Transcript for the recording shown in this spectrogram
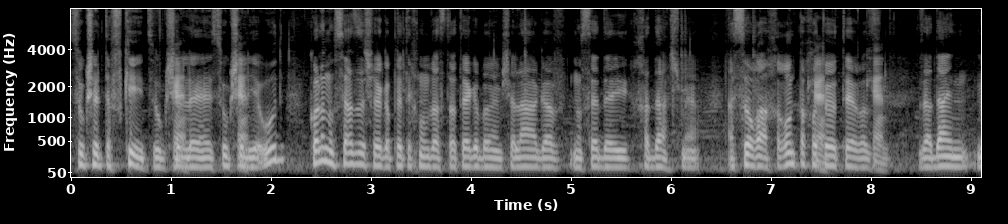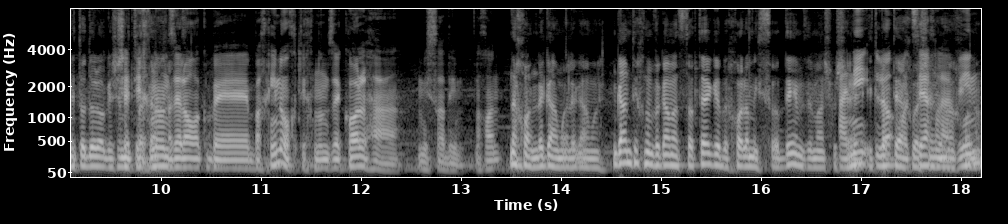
סוג של תפקיד, סוג, כן, של, אה, סוג כן. של ייעוד. כל הנושא הזה של אגפי תכנון ואסטרטגיה בממשלה, אגב, נושא די חדש מהעשור האחרון פחות כן, או יותר, אז כן. זה עדיין מתודולוגיה שמתפתחת. שתכנון זה לא רק בחינוך, תכנון זה כל המשרדים, נכון? נכון, לגמרי, לגמרי. גם תכנון וגם אסטרטגיה בכל המשרדים, זה משהו אני שהתפתח לא בשנים מצליח האחרונות. להבין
